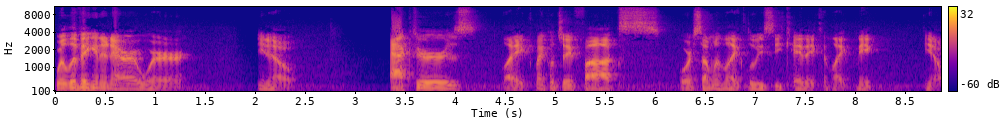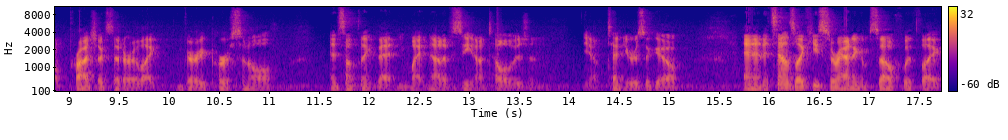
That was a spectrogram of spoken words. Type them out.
we're living in an era where you know actors like Michael J. Fox or someone like Louis C.K. they can like make you know projects that are like very personal and something that you might not have seen on television you know ten years ago. And it sounds like he's surrounding himself with like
